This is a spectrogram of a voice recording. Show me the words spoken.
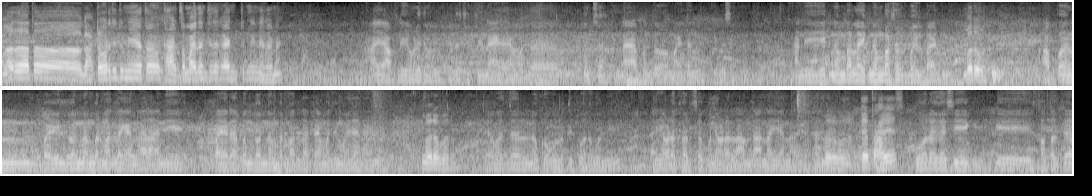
मग आता आता घाटावरती तुम्ही आता थारचं मैदान तिथं काय तुम्ही नेलं नाही? नाही आपली एवढी तेवढी परिस्थिती नाही त्याच्याबद्दल अच्छा. नाही आपण तो मैदान खेळू शकत. आणि एक नंबरला एक नंबरचाच बैल पाहिजे ना. बरोबर. आपण बैल दोन नंबरमधला घेणार आणि पायरा पण दोन नंबरमधला त्यामध्ये मजा नाही ना. बरोबर. त्याबद्दल नको बोलत ती पोरं बोलली आणि एवढा खर्च पण एवढा लांब जाणं येणं बरोबर. ते तर आहेच. पोरं कशी की स्वतःच्या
